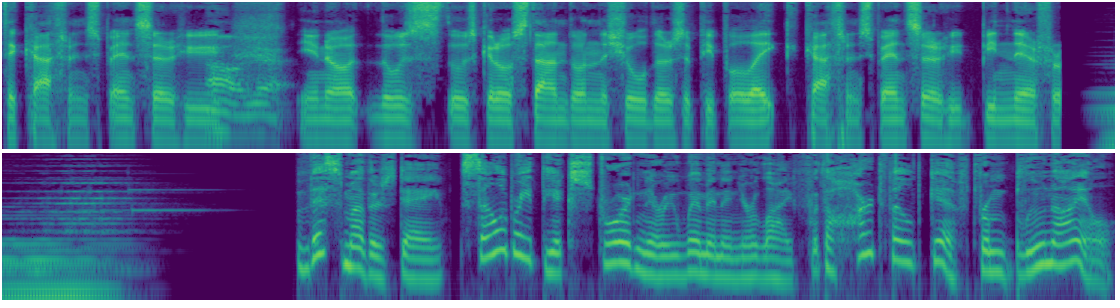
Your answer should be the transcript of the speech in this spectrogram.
to Catherine Spencer, who, oh, yeah. you know, those those girls stand on the shoulders of people like Catherine Spencer, who'd been there for. This Mother's Day, celebrate the extraordinary women in your life with a heartfelt gift from Blue Nile.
